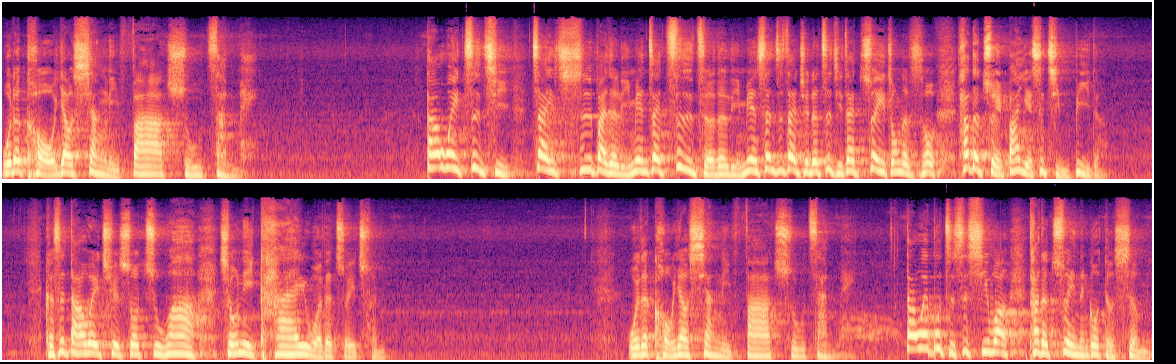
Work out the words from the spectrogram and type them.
我的口要向你发出赞美。”他为自己在失败的里面，在自责的里面，甚至在觉得自己在最终的时候，他的嘴巴也是紧闭的。可是大卫却说：“主啊，求你开我的嘴唇，我的口要向你发出赞美。”大卫不只是希望他的罪能够得赦免，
